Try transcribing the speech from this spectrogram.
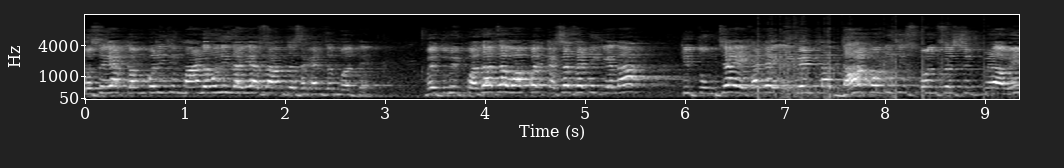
तसं या कंपनीची मांडवली झाली असं आमचं सगळ्यांचं मत आहे. म्हणजे तुम्ही पदाचा वापर कशासाठी केला? की तुमच्या एखाद्या इव्हेंटला दहा कोटीची स्पॉन्सरशिप मिळावी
